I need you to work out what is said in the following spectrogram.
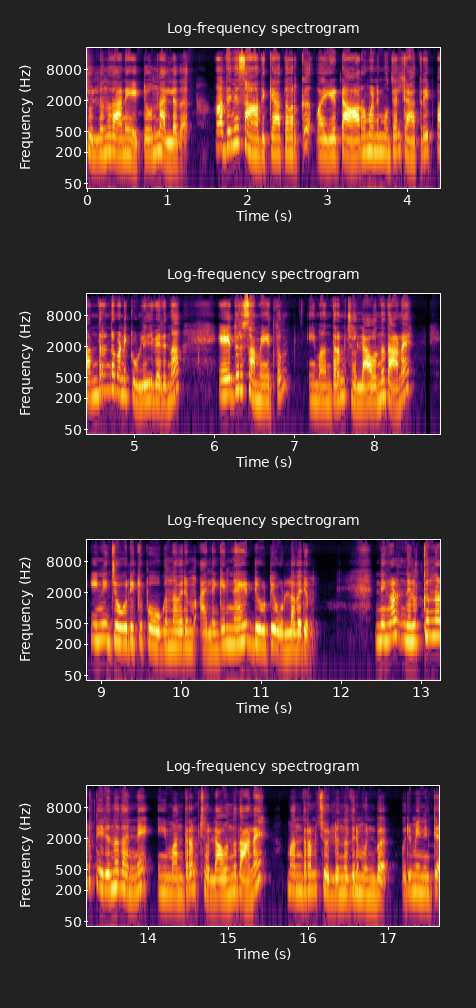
ചൊല്ലുന്നതാണ് ഏറ്റവും നല്ലത്. അതിന് സാധിക്കാത്തവർക്ക് വൈകിട്ട് ആറു മണി മുതൽ രാത്രി പന്ത്രണ്ട് മണിക്കുള്ളിൽ വരുന്ന ഏതൊരു സമയത്തും ഈ മന്ത്രം ചൊല്ലാവുന്നതാണ്. ഇനി ജോലിക്ക് പോകുന്നവരും അല്ലെങ്കിൽ നൈറ്റ് ഡ്യൂട്ടി ഉള്ളവരും നിങ്ങൾ നിൽക്കുന്നിടത്ത് നിൽക്കുന്നിടത്തിരുന്ന് തന്നെ ഈ മന്ത്രം ചൊല്ലാവുന്നതാണ്. മന്ത്രം ചൊല്ലുന്നതിന് മുൻപ് ഒരു മിനിറ്റ്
